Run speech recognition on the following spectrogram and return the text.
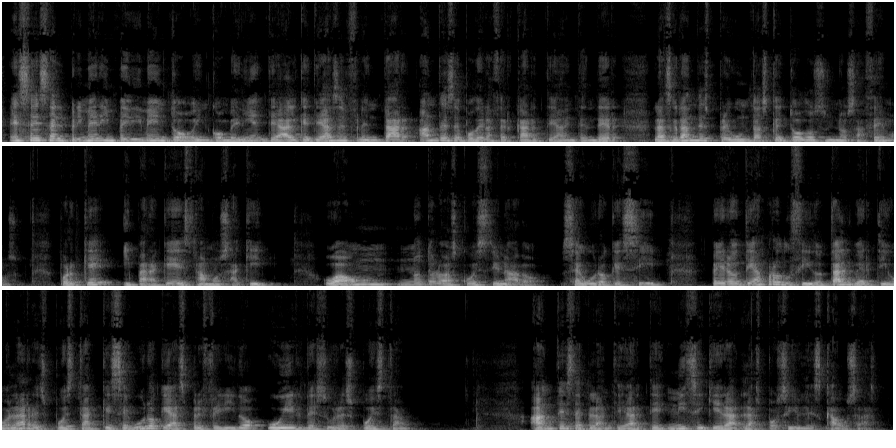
Ese es el primer impedimento o inconveniente al que te has de enfrentar antes de poder acercarte a entender las grandes preguntas que todos nos hacemos. ¿Por qué y para qué estamos aquí? ¿O aún no te lo has cuestionado? Seguro que sí, pero te ha producido tal vértigo la respuesta que seguro que has preferido huir de su respuesta antes de plantearte ni siquiera las posibles causas.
